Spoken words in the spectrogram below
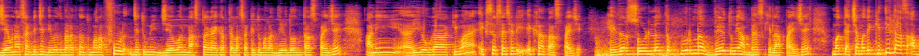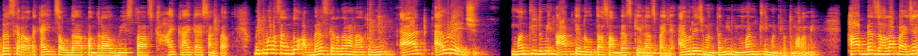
जेवणासाठी जे दिवसभरातनं तुम्हाला फूड जे तुम्ही जेवण नाश्ता काय करता त्यासाठी तुम्हाला दीड दोन तास पाहिजे. आणि योगा किंवा एक्सरसाइजसाठी एक तास पाहिजे. हे जर सोडलं तर पूर्ण वेळ तुम्ही अभ्यास केला पाहिजे. मग त्याच्यामध्ये किती तास अभ्यास करावा? आता काही चौदा पंधरा वीस तास काय काय काय सांगतात? मी तुम्हाला सांगतो अभ्यास करताना ना तुम्ही ॲट ॲव्हरेज मंथली तुम्ही आठ ते नऊ तास अभ्यास केलाच पाहिजे. ॲव्हरेज म्हणतो मी मंथली म्हटलं तुम्हाला मी. हा अभ्यास झाला पाहिजे.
